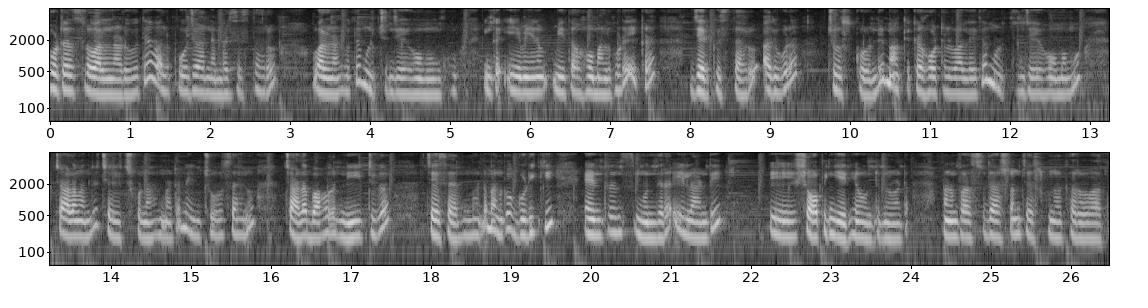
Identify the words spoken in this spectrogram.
హోటల్స్లో వాళ్ళని అడిగితే వాళ్ళు పూజ నెంబర్స్ ఇస్తారు. వాళ్ళని అడిగితే మృత్యుంజయ హోమంకు ఇంకా ఏమైనా మిగతా హోమాలు కూడా ఇక్కడ జరిపిస్తారు. అది కూడా చూసుకోండి. మాకు ఇక్కడ హోటల్ వాళ్ళు అయితే మృత్యుంజయ హోమము చాలామంది చేయించుకున్నారు అనమాట నేను చూశాను. చాలా బాగా నీట్గా చేశారనమాట. మనకు గుడికి ఎంట్రన్స్ ముందర ఇలాంటి ఈ షాపింగ్ ఏరియా ఉంటుందన్నమాట. మనం ఫస్ట్ దర్శనం చేసుకున్న తర్వాత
